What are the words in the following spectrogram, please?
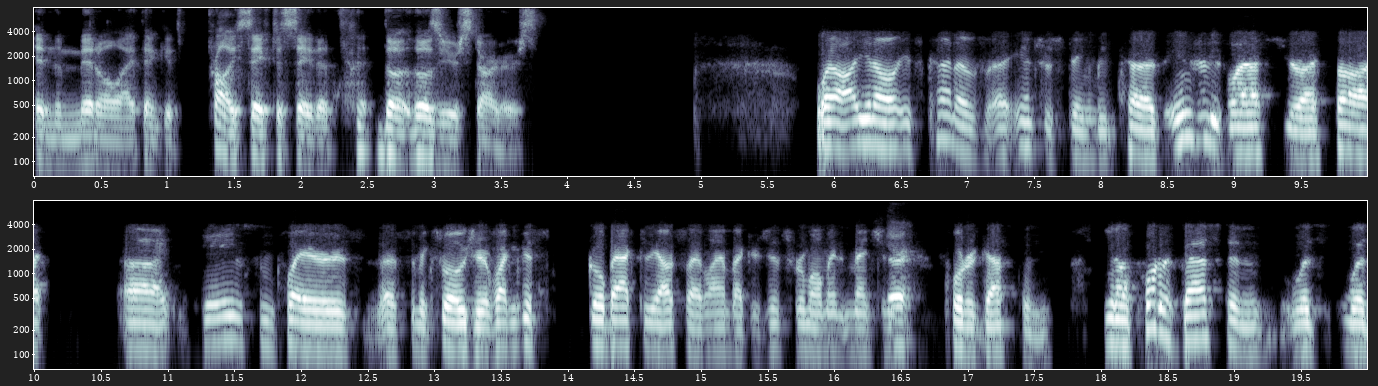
in the middle, I think it's probably safe to say that th- those are your starters. Well, you know, it's kind of uh, interesting because injuries last year, I thought, uh, gave some players uh, some exposure. If I can just go back to the outside linebackers just for a moment and mention sure. Porter Gustin. You know, Porter Gustin was was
